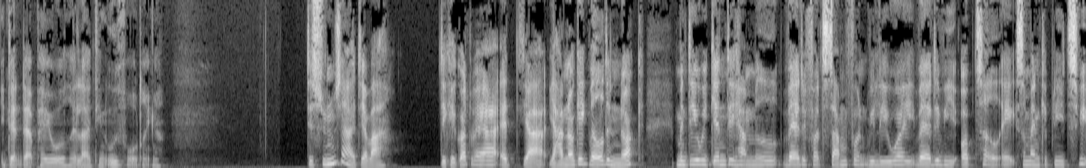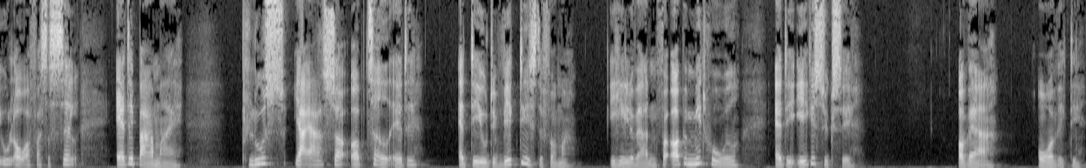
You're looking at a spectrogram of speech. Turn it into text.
i den der periode, eller dine udfordringer? Det synes jeg, at jeg var. Det kan godt være, at jeg, jeg har nok ikke været det nok, men det er jo igen det her med, hvad er det for et samfund, vi lever i? Hvad er det, vi er optaget af, så man kan blive i tvivl over for sig selv? Er det bare mig? Plus, jeg er så optaget af det, at det er jo det vigtigste for mig i hele verden. For op i mit hoved er det ikke succes at være overvægtig.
